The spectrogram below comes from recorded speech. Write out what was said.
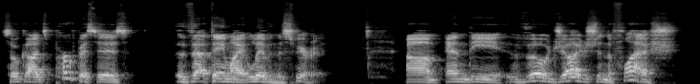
so God's purpose is that they might live in the spirit. Um, and the though judged in the flesh,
